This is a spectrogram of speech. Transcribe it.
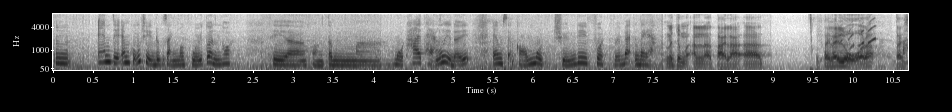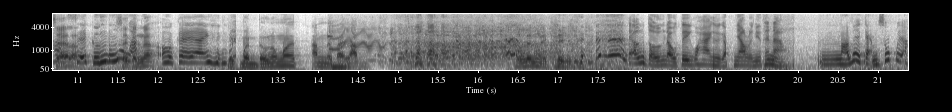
Ừ, em thì em cũng chỉ được dành vào cuối tuần thôi. Thì à, khoảng tầm à, một hai tháng gì đấy em sẽ có một chuyến đi phượt với bạn bè. Nói chung là anh là tài là à, tay lái lụa đó. Tài xế à, là sẽ cứng đúng sẽ không cứng đó. ok anh. Mình tưởng nó nói anh là tài lanh anh linh này kỳ ấn tượng đầu tiên của hai người gặp nhau là như thế nào? Nói về cảm xúc ấy ạ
